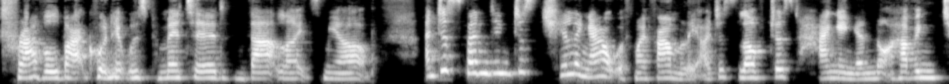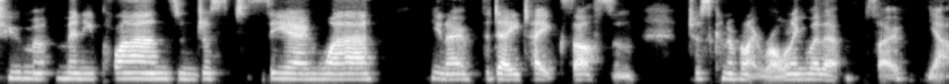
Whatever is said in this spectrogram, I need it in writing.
travel back when it was permitted that lights me up. And just spending just chilling out with my family. I just love just hanging and not having too m- many plans and just seeing where you know the day takes us and just kind of like rolling with it so yeah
